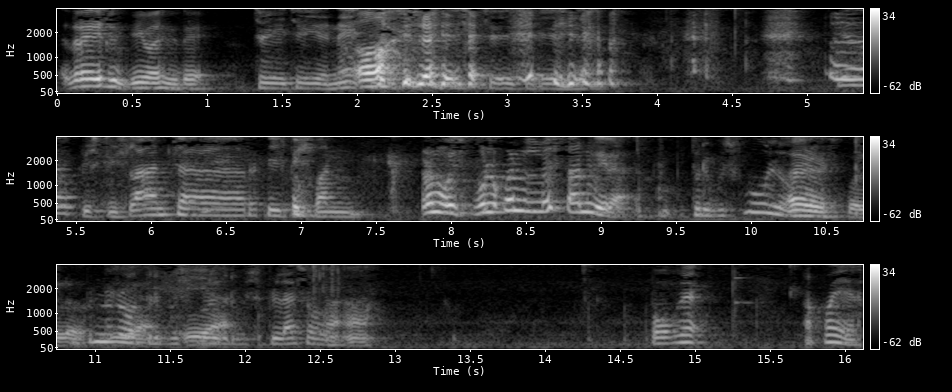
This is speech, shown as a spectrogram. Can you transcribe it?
Terakhir Sugi maksudnya? Jaya jaya nek. Oh iya iya jaya jaya ya bisnis lancar kehidupan. Lo 10 kan lu tahun bira 2010 oh 2010 bener loh Iya, 2010 iya. 2011 oh. Heeh. Pokoknya apa ya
